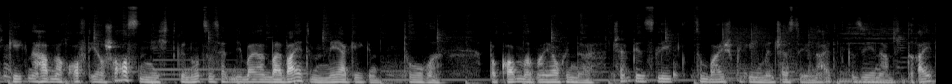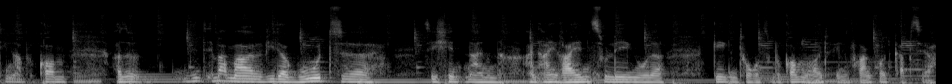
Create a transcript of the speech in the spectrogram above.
die Gegner haben auch oft ihre Chancen nicht genutzt, sonst hätten die Bayern bei weitem mehr Gegentore bekommen. Hat man ja auch in der Champions League zum Beispiel gegen Manchester United gesehen, haben sie drei Dinger bekommen. Also sind immer mal wieder gut, äh, sich hinten ein, ein Ei reinzulegen oder Gegentore zu bekommen. Heute gegen Frankfurt gab es ja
